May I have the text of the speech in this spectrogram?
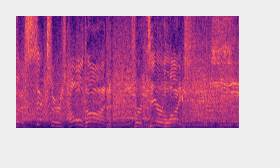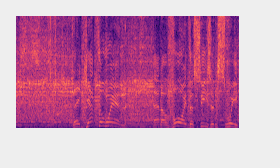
The Sixers hold on for dear life. They get the win and avoid the season sweep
